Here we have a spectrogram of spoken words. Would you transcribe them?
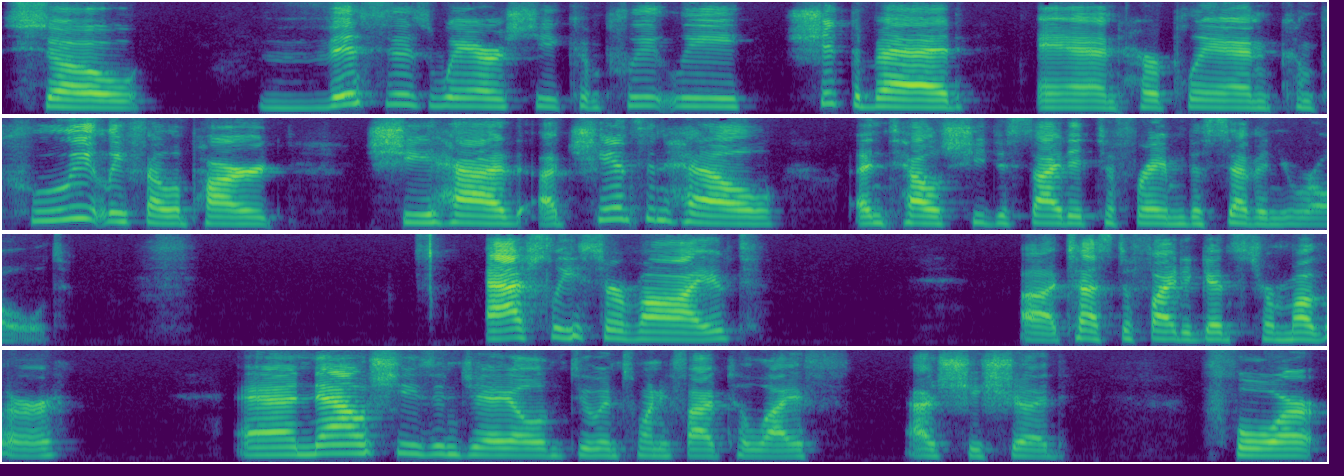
So this is where she completely shit the bed and her plan completely fell apart. She had a chance in hell until she decided to frame the seven year old. Ashley survived, uh, testified against her mother, and now she's in jail doing 25 to life, as she should, for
